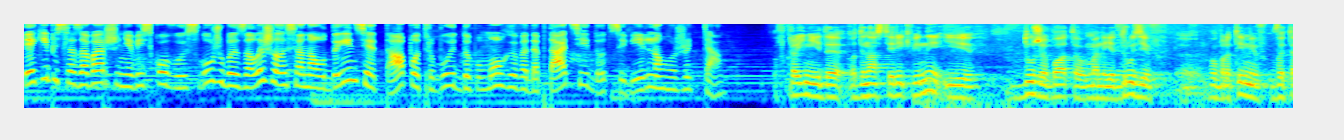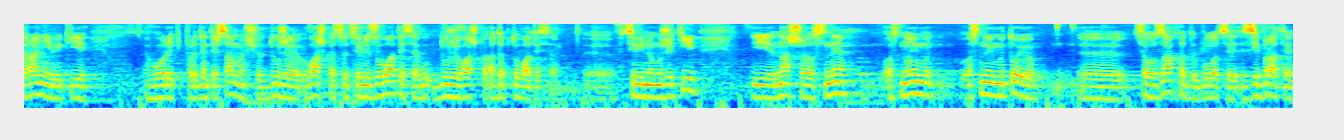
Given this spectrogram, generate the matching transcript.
які після завершення військової служби залишилися наодинці та потребують допомоги в адаптації до цивільного життя. В країні йде 11-й рік війни, і дуже багато в мене є друзів, е, побратимів, ветеранів, які говорять про один те ж саме, що дуже важко соціалізуватися, дуже важко адаптуватися е, в цивільному житті. І наша основне, основною, основною метою е, цього заходу було це зібрати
